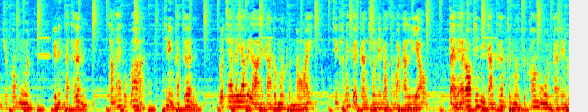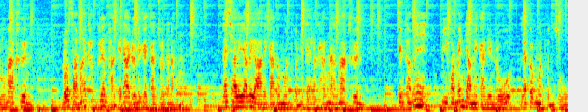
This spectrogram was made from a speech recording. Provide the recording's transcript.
1 ชุดข้อมูล หรือ1แพทเทิร์นทำให้พบว่าที่1แพทเทิ รถใช้ระยะเวลาในการประมวลผลน้อย จึงทำให้เกิดการชนในบางจังหวะการเลี้ยว แต่ในรอบที่มีการเพิ่มจำนวนชุดข้อมูลการเรียนรู้มากขึ้น รถสามารถขับเคลื่อนผ่านไปได้โดยไม่เกิดการชนผนัง และใช้ระยะเวลาในการประมวลผลในแต่ละครั้งนานมากขึ้น จึงทำให้มีความแม่นยำในการเรียนรู้ และประมวลผลสูง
